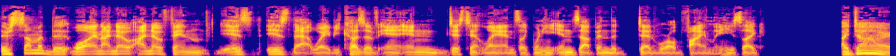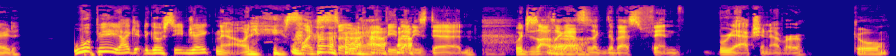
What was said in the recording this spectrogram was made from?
There's some of the well, and I know I know Finn is is that way because of in, in distant lands. Like when he ends up in the dead world, finally, he's like, "I died." Whoopee, I get to go see Jake now. And he's like so happy that he's dead, which is, I was like, that's like the best Finn reaction ever. Cool.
